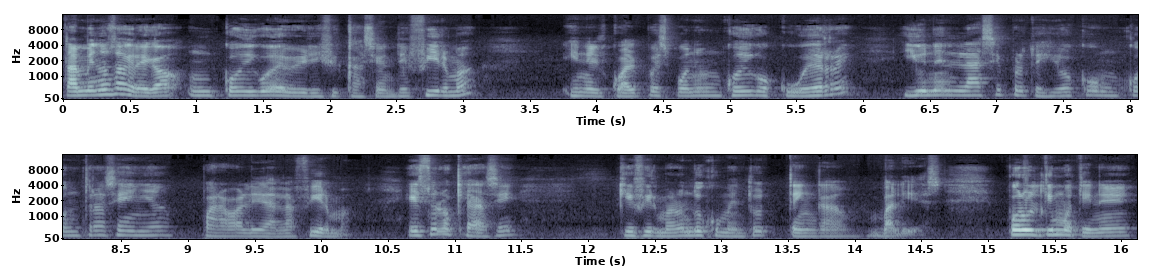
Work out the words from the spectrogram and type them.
También nos agrega un código de verificación de firma en el cual pues pone un código QR y un enlace protegido con contraseña para validar la firma. Esto es lo que hace que firmar un documento tenga validez. Por último tiene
